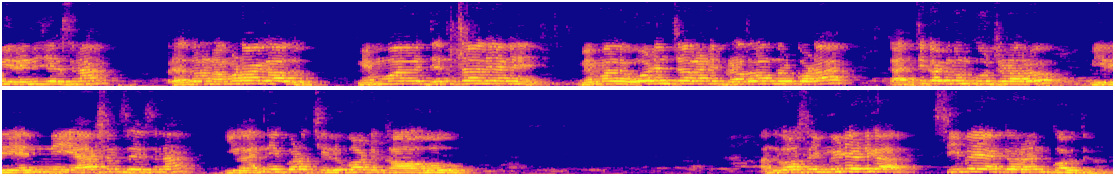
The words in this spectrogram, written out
మీరు ఎన్ని చేసినా ప్రజలు నమ్మడమే కాదు. మిమ్మల్ని దించాలి అని మిమ్మల్ని ఓడించాలని ప్రజలందరూ కూడా కత్తి కట్టుకుని కూర్చున్నారు. మీరు ఎన్ని యాక్షన్స్ వేసినా ఇవన్నీ కూడా చెల్లుబాటు కావు. అందుకోసం ఇమీడియట్గా సిబిఐ ఎంక్వైరీ అని కోరుతున్నాను.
